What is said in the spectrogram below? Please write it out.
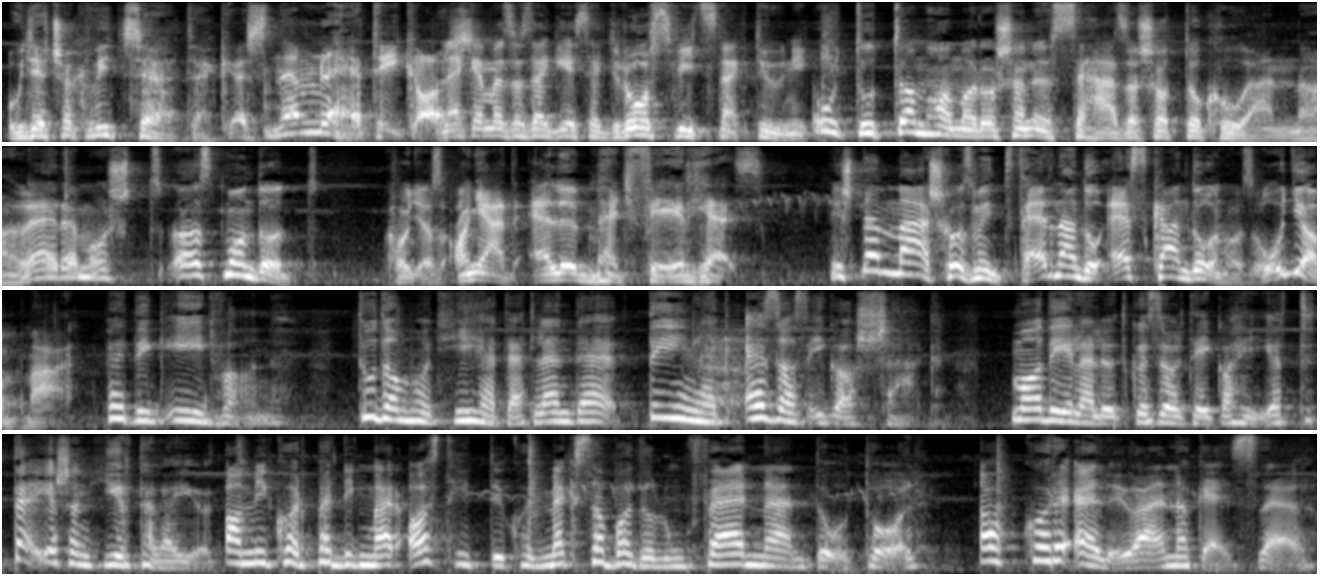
Ugye csak vicceltek? Ez nem lehet igaz. Nekem ez az egész egy rossz viccnek tűnik. Úgy tudtam, hamarosan összeházasodtok Juannal. Erre most azt mondod, hogy az anyád előbb megy férjhez? És nem máshoz, mint Fernando Escandonhoz, ugyan már? Pedig így van. Tudom, hogy hihetetlen, de tényleg ez az igazság. Ma délelőtt közölték a hírt. Teljesen hirtelen jött. Amikor pedig már azt hittük, hogy megszabadulunk Fernandótól, akkor előállnak ezzel.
